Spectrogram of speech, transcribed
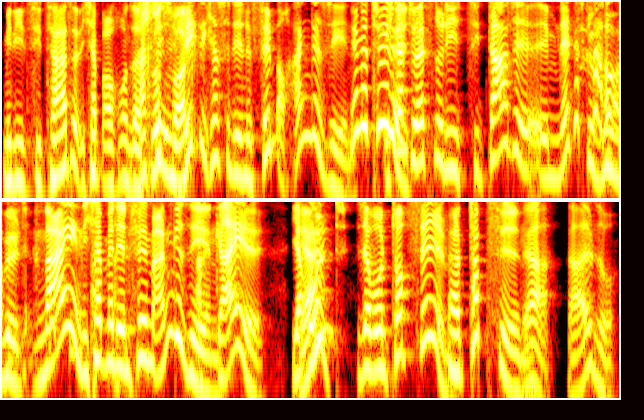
mir die Zitate. Ich habe auch unser Hast du Schlusswort. wirklich, hast du dir den Film auch angesehen? Ja, natürlich. Ich dachte, du hättest nur die Zitate im Netz gegoogelt. Nein, ich habe mir den Film angesehen. Ach, geil. Ja, Ja? und? Ist ja wohl ein Top-Film. Ja, Top-Film. Ja, also,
